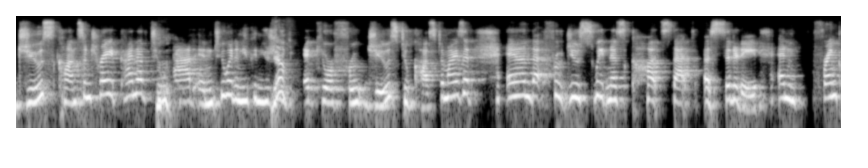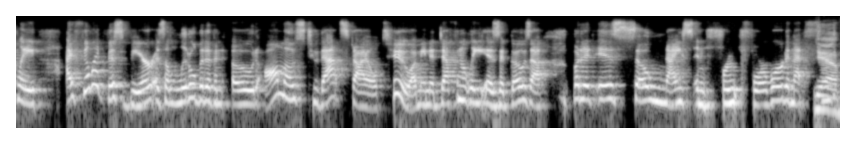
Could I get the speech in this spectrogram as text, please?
juice concentrate kind of to mm. add into it. And you can usually yeah. pick your fruit juice to customize it. And that fruit juice sweetness cuts that acidity. And frankly, I feel like this beer is a little bit of an ode almost to that style too. I mean, it definitely is a Gose, but it is so nice and fruit forward. And that fruit yeah.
